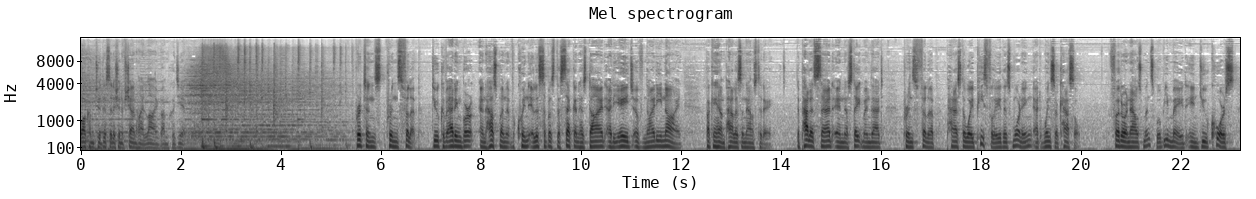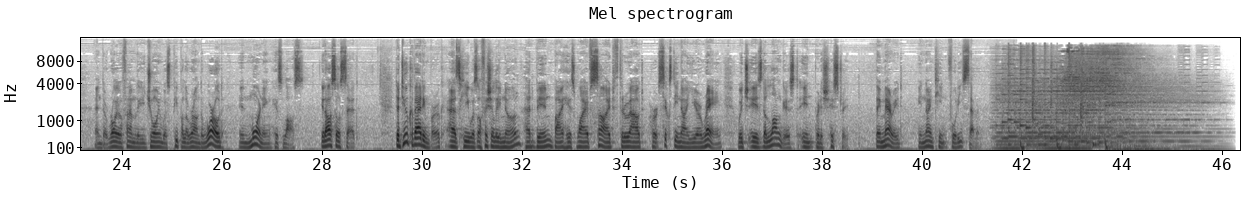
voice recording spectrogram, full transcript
Welcome to this edition of Shanghai Live. I'm He Jian. Britain's Prince Philip, Duke of Edinburgh and husband of Queen Elizabeth II, has died at the age of 99, Buckingham Palace announced today. The palace said in a statement that Prince Philip passed away peacefully this morning at Windsor Castle. Further announcements will be made in due course, and the royal family joined with people around the world in mourning his loss. It also said, the Duke of Edinburgh, as he was officially known, had been by his wife's side throughout her 69 year reign, which is the longest in British history. They married in 1947.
